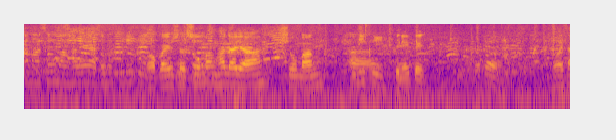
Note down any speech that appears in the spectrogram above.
Mga sumang halaya, sumang pinitig. Okay, sa sumang halaya, sumang ah, Pinitig. pinitig. Ito. Okay, sa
